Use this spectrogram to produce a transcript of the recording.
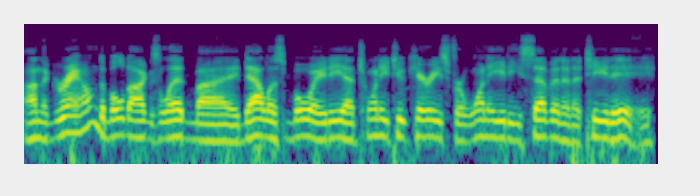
On the ground, the Bulldogs led by Dallas Boyd. He had 22 carries for 187 and a TD.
